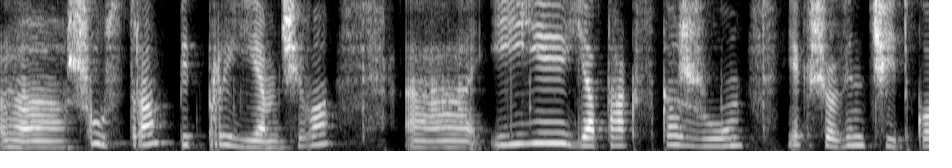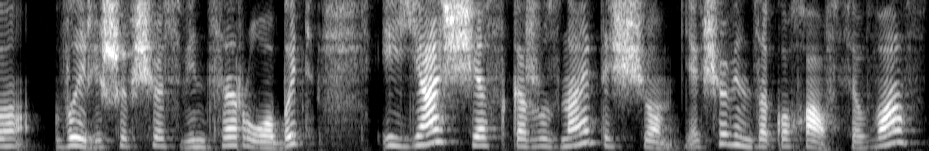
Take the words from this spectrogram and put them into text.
е, шустра, підприємчива. Е, І я так скажу, якщо він чітко вирішив щось, він це робить. І я ще скажу: знаєте що? Якщо він закохався в вас,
